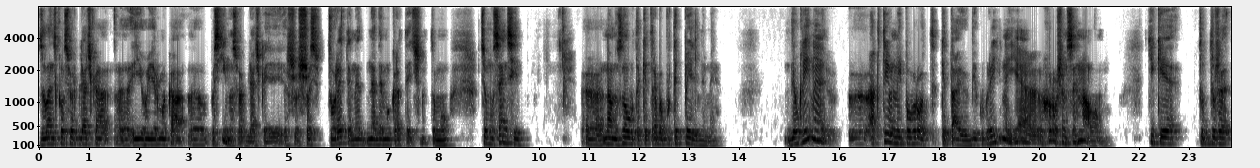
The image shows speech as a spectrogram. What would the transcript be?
Зеленського сверблячка е, і його Єрмака е, постійно сверблячка, і що- щось творити не, демократично. Тому в цьому сенсі нам знову таки треба бути пильними. Для України активний поворот Китаю в бік України є хорошим сигналом. Тільки тут дуже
